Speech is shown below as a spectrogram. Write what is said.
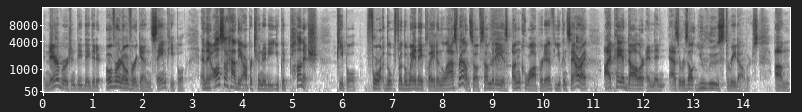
In their version, they did it over and over again, the same people, and they also had the opportunity you could punish people for the, for the way they played in the last round. So if somebody is uncooperative, you can say, all right, I pay a dollar, and then as a result, you lose $3. Um,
